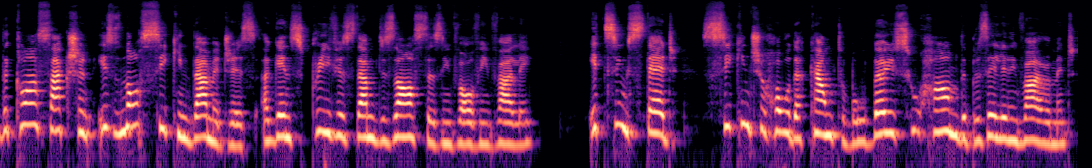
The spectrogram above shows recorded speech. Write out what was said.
the class action is not seeking damages against previous dam disasters involving Vale. It's instead seeking to hold accountable those who harm the Brazilian environment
